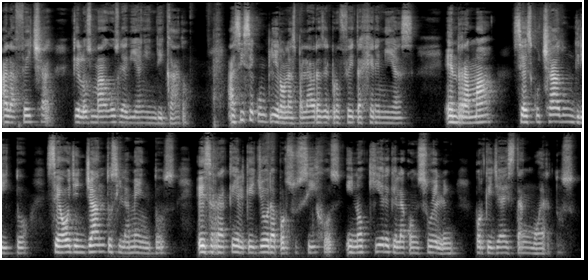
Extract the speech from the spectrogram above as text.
a la fecha que los magos le habían indicado. Así se cumplieron las palabras del profeta Jeremías. En Ramá se ha escuchado un grito, se oyen llantos y lamentos. Es Raquel que llora por sus hijos y no quiere que la consuelen porque ya están muertos.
